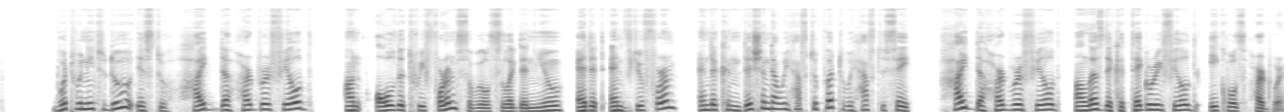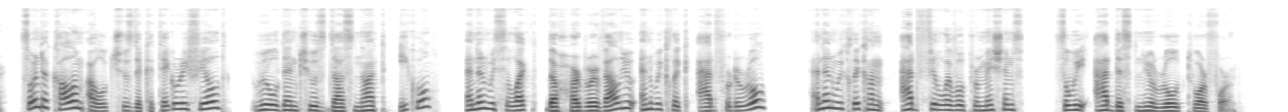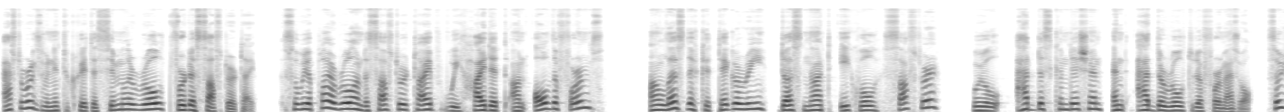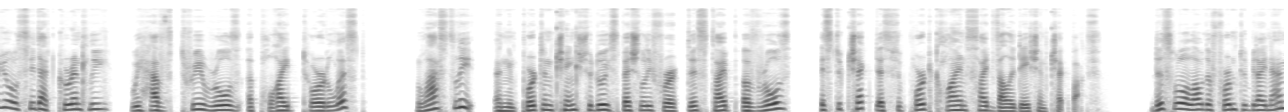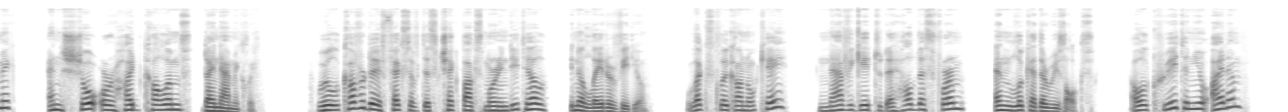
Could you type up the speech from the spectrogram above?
What we need to do is to hide the hardware field on all the three forms. So we'll select the new edit and view form. And the condition that we have to put, we have to say hide the hardware field unless the category field equals hardware. So in the column, I will choose the category field. We will then choose does not equal and then we select the hardware value and we click add for the rule and then we click on add field level permissions so we add this new rule to our form. Afterwards we need to create a similar rule for the software type. So we apply a rule on the software type, we hide it on all the forms unless the category does not equal software, we will add this condition and add the rule to the form as well. So you will see that currently we have three rules applied to our list. Lastly, an important change to do, especially for this type of rules, is to check the support client-side validation checkbox. This will allow the form to be dynamic and show or hide columns dynamically. We will cover the effects of this checkbox more in detail in a later video. Let's click on OK, navigate to the help desk form, and look at the results. I will create a new item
